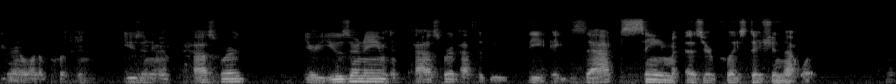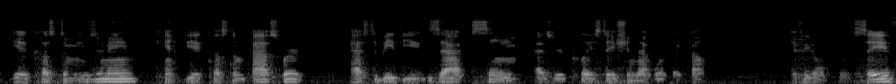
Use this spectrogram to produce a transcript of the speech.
you're gonna want to put in username and password your username and password have to be the exact same as your PlayStation Network. Can't be a custom username, can't be a custom password. Has to be the exact same as your PlayStation Network account. If you don't feel safe,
